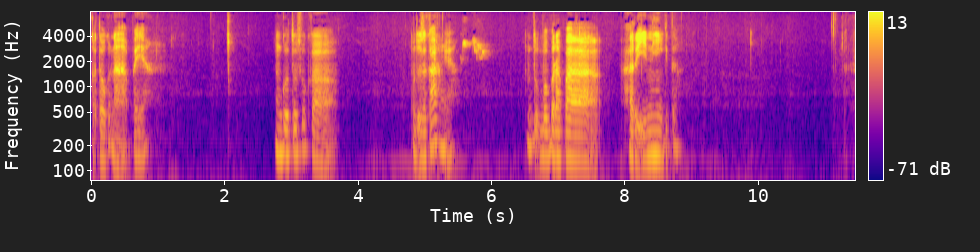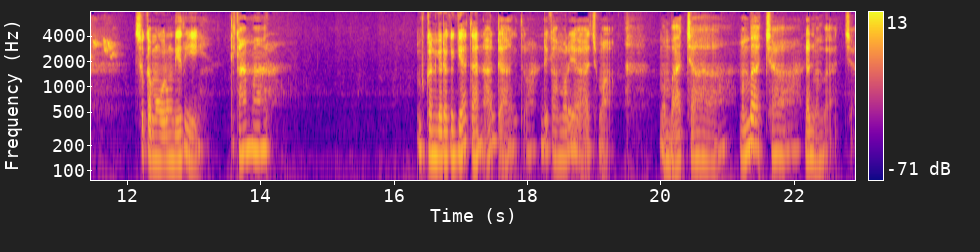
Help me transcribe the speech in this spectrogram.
Nggak tahu kenapa ya. Gue tuh suka untuk sekarang ya. Untuk beberapa hari ini gitu. Suka mengurung diri di kamar. Bukan gak ada kegiatan ada gitu. Di kamar ya cuma membaca, membaca, dan membaca.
